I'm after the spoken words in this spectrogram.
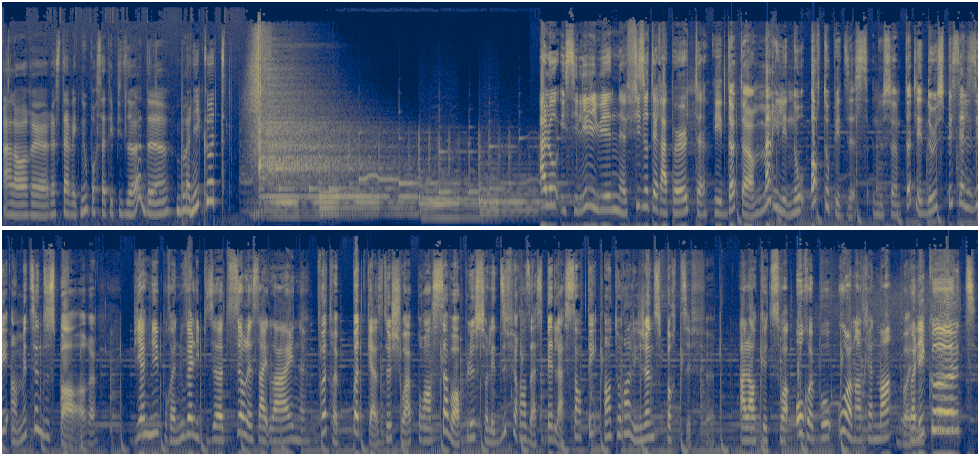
Alors, restez avec nous pour cet épisode. Bonne écoute! Allô, ici Lily Wynne, physiothérapeute. Et docteur Marie orthopédiste. Nous sommes toutes les deux spécialisées en médecine du sport. Bienvenue pour un nouvel épisode sur le Sideline, votre podcast de choix pour en savoir plus sur les différents aspects de la santé entourant les jeunes sportifs. Alors que tu sois au repos ou en entraînement, bonne, écoute.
